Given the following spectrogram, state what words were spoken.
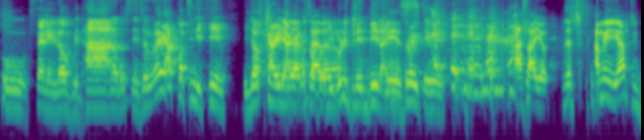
who fell in love with her and all those things. So when you are cutting the film, you just carry that kind of subplot, you put it in a bin and you throw it away. That's how you. This, I mean, you have to.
